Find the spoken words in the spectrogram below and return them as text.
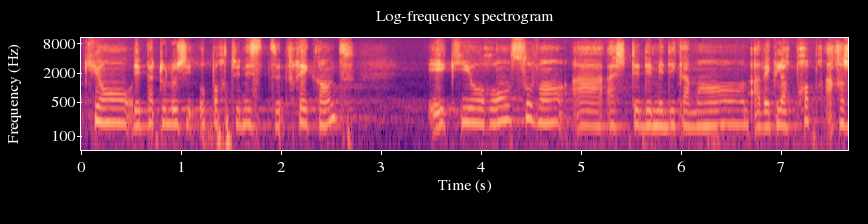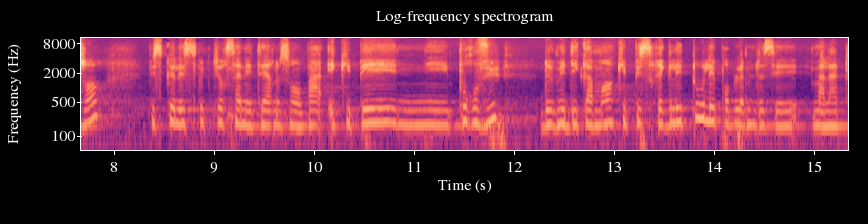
qui ont des pathologies opportunistes fréquentes et qui auront souvent à acheter des médicaments avec leur propre argent puisque les structures sanitaires ne sont pas équipées ni pourvues de médicaments qui puissent régler tous les problèmes de ces malades.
